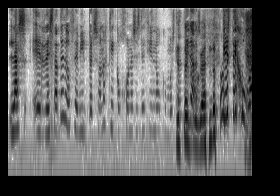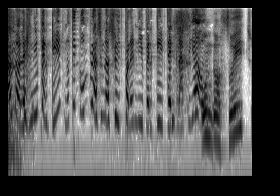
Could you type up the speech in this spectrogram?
las el restante 12.000 personas, ¿qué cojones esté haciendo con ¿Qué vuestras están vidas? jugando? Que esté jugando al Sniper Clip. No te compras una Switch para el Sniper Clip, desgraciado. Un 2 Switch,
